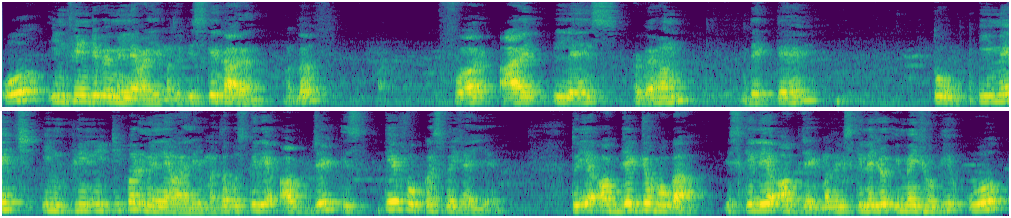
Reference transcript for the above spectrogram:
वो इन्फिनिटी पे मिलने वाली है मतलब इसके कारण। मतलब फॉर आई लेंस अगर हम देखते हैं तो इमेज इन्फिनिटी पर मिलने वाली है। मतलब उसके लिए ऑब्जेक्ट इसके फोकस पे चाहिए। तो ये ऑब्जेक्ट जो होगा, इसके लिए ऑब्जेक्ट मतलब इसके लिए जो इमेज होगी, वो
